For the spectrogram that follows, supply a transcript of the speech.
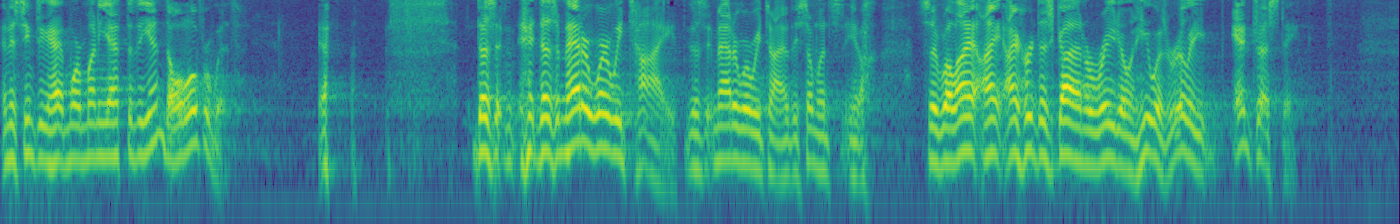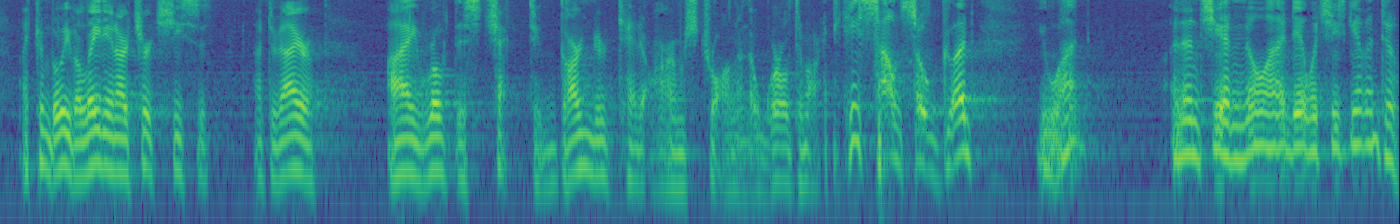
And it seems to have more money after the end, all over with. does, it, does it matter where we tithe? Does it matter where we tithe? Someone, you know, said, Well, I, I, I heard this guy on the radio and he was really interesting. I couldn't believe a lady in our church, she said, Dr. Vire, I wrote this check to Garner Ted Armstrong in the world tomorrow. He sounds so good. You what? And then she had no idea what she's given to.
